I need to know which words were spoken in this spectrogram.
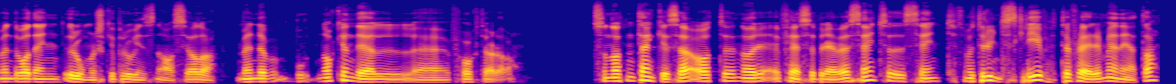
Men det var den romerske provinsen Asia. da. Men det bodde nok en del eh, folk der da. Sånn at en tenker seg at når Efeserbrevet er sendt, så er det sendt som et rundskriv til flere menigheter.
